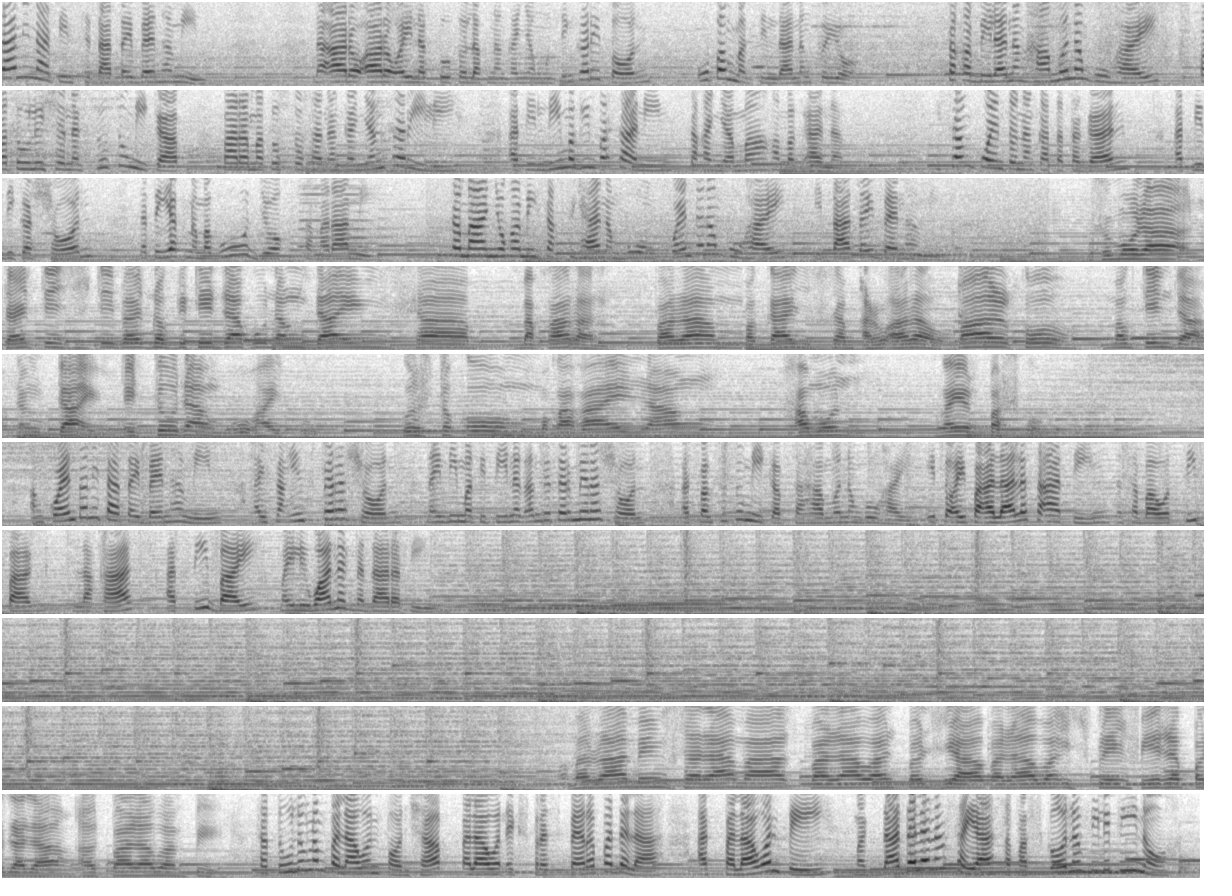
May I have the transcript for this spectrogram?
Kilalanin natin si Tatay Benjamin na araw-araw ay nagtutulak ng kanyang munting kariton upang magtinda ng tuyo. Sa kabila ng hamon ng buhay, patuloy siya nagsusumikap para matustusan ang kanyang sarili at hindi maging pasanin sa kanyang mga kamag-anak. Isang kwento ng katatagan at dedikasyon na tiyak na mag-uudyok sa marami. Samahan niyo kaming saksihan ang buong kwento ng buhay ni Tatay Benjamin. Simula 1965, nagtitinda ako ng daing sa bakaran para pagkain sa araw-araw. Mahal ko magtinda ng daing. Ito na ang buhay ko. Gusto ko makakain ng hamon ngayon Pasko. Ang kwento ni Tatay Benjamin ay isang inspirasyon na hindi matitinag ang determinasyon at pagsusumikap sa hamon ng buhay. Ito ay paalala sa atin na sa bawat sipag, lakas at tibay, may liwanag na darating. Maraming salamat Palawan Pansya, Palawan Express, Pira Padala at Palawan P. Sa tulong ng Palawan Pawn Palawan Express Pera Padala at Palawan Pay, magdadala ng saya sa Pasko ng Pilipino.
